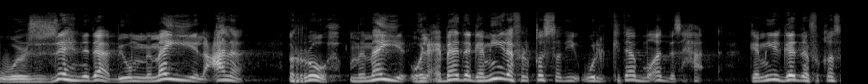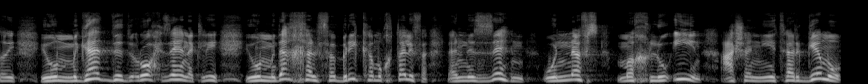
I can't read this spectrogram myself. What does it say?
والذهن ده بيقوم مميل على الروح مميل والعبادة جميلة في القصة دي والكتاب مقدس حق جميل جدا في القصة دي. يقوم مجدد روح ذهنك ليه؟ يقوم مدخل فبريكه مختلفة لأن الذهن والنفس مخلوقين عشان يترجموا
